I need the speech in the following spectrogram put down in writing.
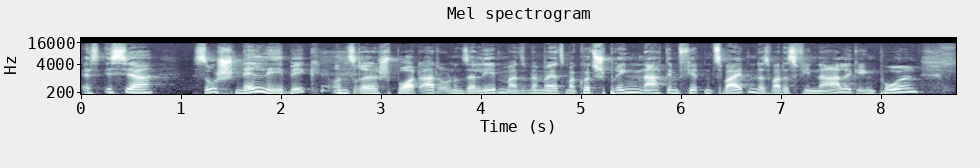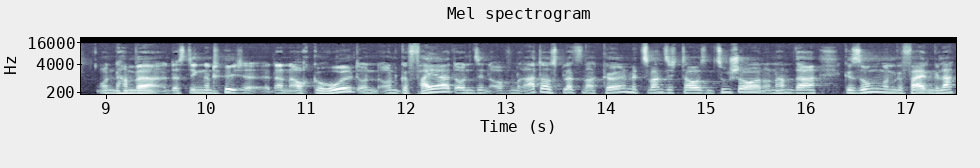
es ist ja so schnelllebig, unsere Sportart und unser Leben. Also wenn wir jetzt mal kurz springen, nach dem 4.2., das war das Finale gegen Polen, und haben wir das Ding natürlich äh, dann auch geholt und, und gefeiert und sind auf dem Rathausplatz nach Köln mit 20.000 Zuschauern und haben da gesungen und gefeiert und gelacht.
